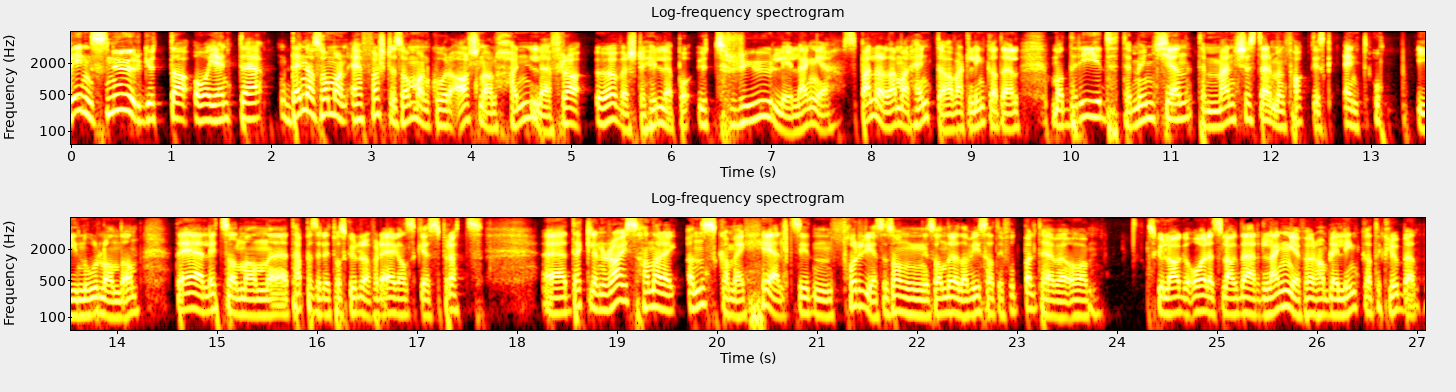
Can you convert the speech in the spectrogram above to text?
vind snur, gutter og jenter. Denne sommeren er første sommeren hvor Arsenal handler fra øverste hylle på utrolig lenge. Spillere de har henta, har vært linka til Madrid, til München, til Manchester, men faktisk endt opp i Nord-London. Det er litt sånn man tepper seg litt på skuldra, for det er ganske sprøtt. Declan Rice han har jeg ønska meg helt siden forrige sesong, Sondre, da vi satt i fotball-TV. og skulle lage årets lag der lenge før han ble linka til klubben.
